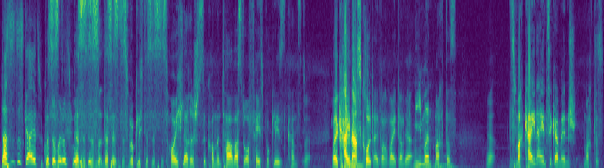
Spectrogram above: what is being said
das ist das Geilste. Du Das kannst ist, doch weiter das, scrollen. ist das, das ist das wirklich, das ist das heuchlerischste Kommentar, was du auf Facebook lesen kannst. Ja. Weil keiner scrollt einfach weiter. Ja. Niemand macht das. Ja. Das macht kein einziger Mensch, macht das.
